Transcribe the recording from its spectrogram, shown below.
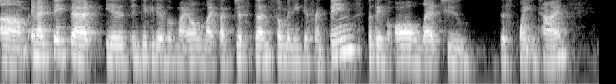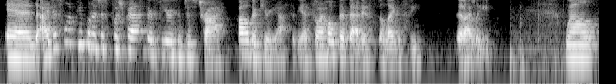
um, and I think that is indicative of my own life. I've just done so many different things, but they've all led to this point in time. And I just want people to just push past their fears and just try, follow their curiosity. And so I hope that that is the legacy that I leave. Well,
